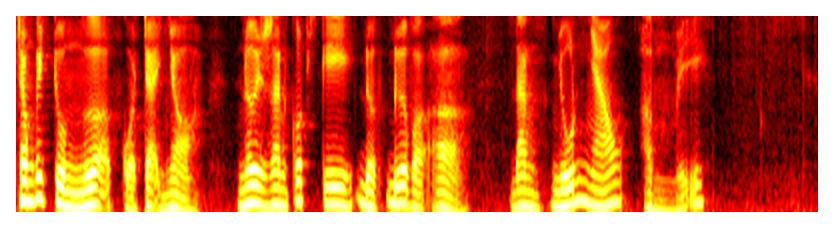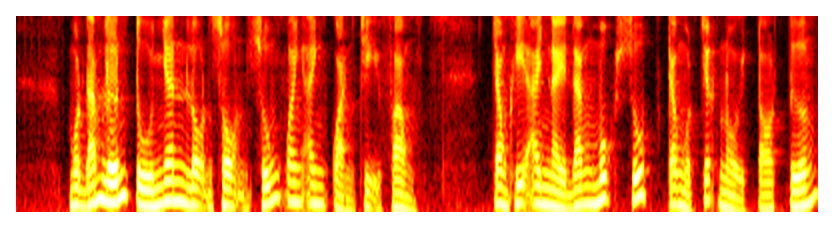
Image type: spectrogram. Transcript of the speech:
Trong cái chuồng ngựa của trại nhỏ, nơi Jankowski được đưa vào ở, đang nhốn nháo ẩm mỹ. Một đám lớn tù nhân lộn xộn xung quanh anh quản trị phòng, trong khi anh này đang múc súp trong một chiếc nồi to tướng.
